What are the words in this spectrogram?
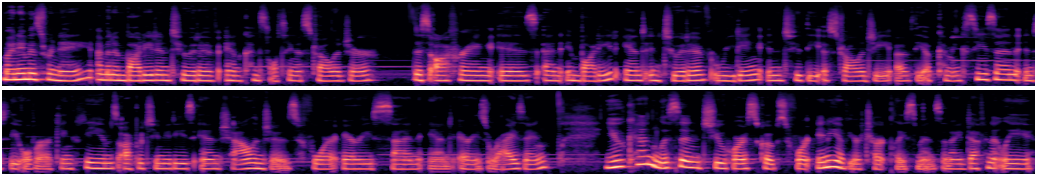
My name is Renee. I'm an embodied intuitive and consulting astrologer. This offering is an embodied and intuitive reading into the astrology of the upcoming season, into the overarching themes, opportunities, and challenges for Aries Sun and Aries Rising. You can listen to horoscopes for any of your chart placements, and I definitely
